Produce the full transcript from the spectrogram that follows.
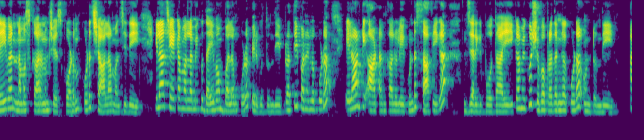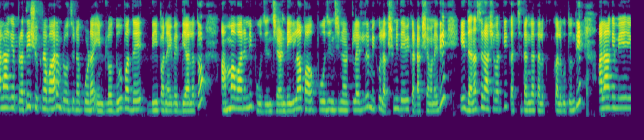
దైవ నమస్కారం చేసుకోవడం కూడా చాలా మంచిది. ఇలా చేయటం వల్ల మీకు దైవం బలం కూడా పెరుగుతుంది. ప్రతి పనిలో కూడా ఎలాంటి ఆటంకాలు లేకుండా సాఫీగా జరిగిపోతాయి. ఇక మీకు శుభప్రదంగా కూడా ఉంటుంది. అలాగే ప్రతి శుక్రవారం రోజున కూడా ఇంట్లో ధూప దీప నైవేద్యాలతో అమ్మవారిని పూజించండి. ఇలా పూజించినట్లయితే మీకు లక్ష్మీదేవి కటాక్షం అనేది ఈ ధనస్సు రాశి వారికి ఖచ్చితంగా కలుగుతుంది. అలాగే మీ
